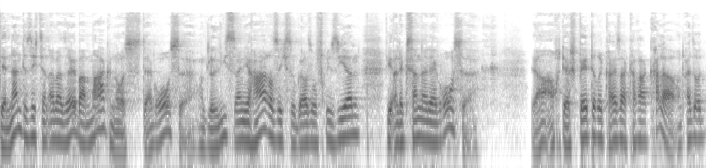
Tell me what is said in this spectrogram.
der nannte sich dann aber selber Magnus, der Große, und ließ seine Haare sich sogar so frisieren wie Alexander der Große. Ja, auch der spätere Kaiser Caracalla. Und also,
